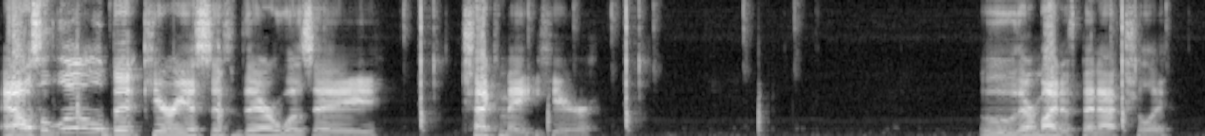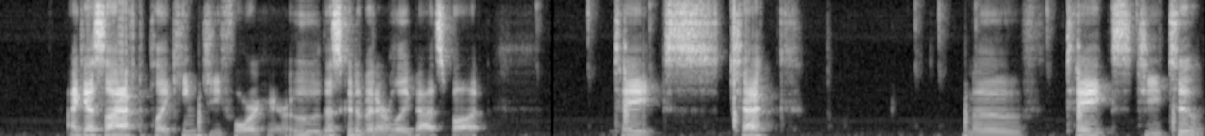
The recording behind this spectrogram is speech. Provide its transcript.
and I was a little bit curious if there was a checkmate here. Ooh, there might have been, actually. I guess I have to play king g4 here. Ooh, this could have been a really bad spot. Takes, check, move, takes, g2.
